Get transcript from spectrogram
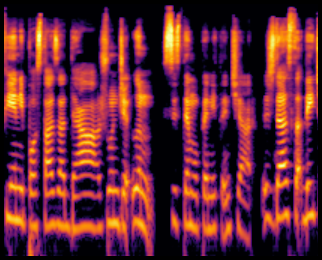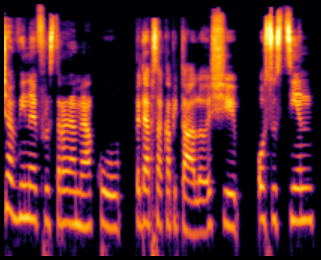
fie în ipostaza de a ajunge în sistemul penitenciar. Deci de, asta, de aici vine frustrarea mea cu pedepsa capitală și o susțin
